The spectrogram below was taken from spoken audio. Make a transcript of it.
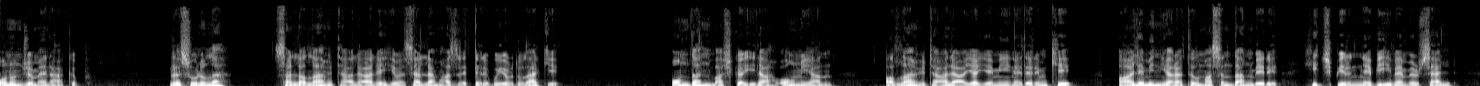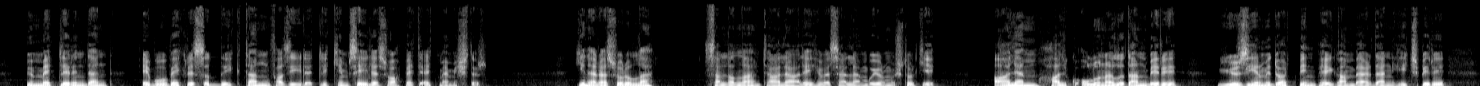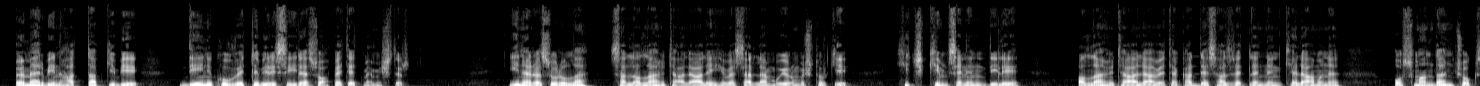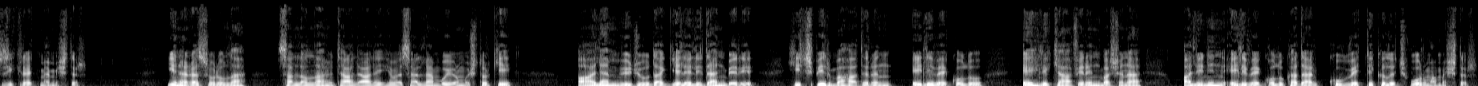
10. menakıb Resulullah sallallahu teala aleyhi ve sellem hazretleri buyurdular ki: Ondan başka ilah olmayan Allahü Teala'ya yemin ederim ki alemin yaratılmasından beri hiçbir nebi ve mürsel ümmetlerinden Ebu Bekr Sıddık'tan faziletli kimseyle sohbet etmemiştir. Yine Rasulullah sallallahu teala aleyhi ve sellem buyurmuştur ki: Alem halk olunalıdan beri 124 bin peygamberden hiçbiri Ömer bin Hattab gibi dini kuvvetli birisiyle sohbet etmemiştir. Yine Rasulullah sallallahu teala aleyhi ve sellem buyurmuştur ki: Hiç kimsenin dili Allahü Teala ve Tekaddes Hazretlerinin kelamını Osman'dan çok zikretmemiştir. Yine Rasulullah sallallahu teala aleyhi ve sellem buyurmuştur ki: Alem vücuda geleliden beri hiçbir bahadırın eli ve kolu ehli kâfirin başına Ali'nin eli ve kolu kadar kuvvetli kılıç vurmamıştır.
